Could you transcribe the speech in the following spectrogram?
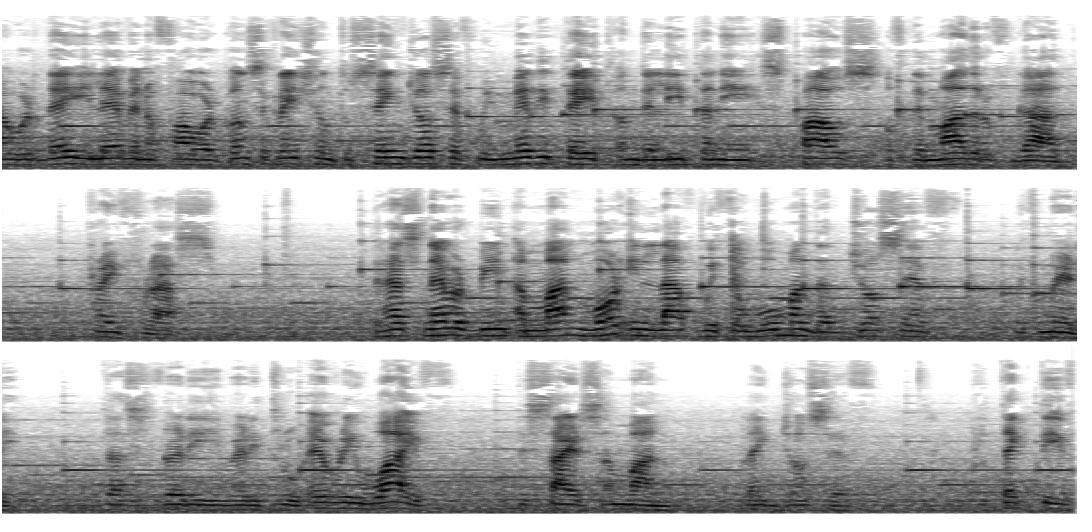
On our day 11 of our consecration to Saint Joseph, we meditate on the litany, Spouse of the Mother of God. Pray for us. There has never been a man more in love with a woman than Joseph with Mary. That's very, very true. Every wife desires a man like Joseph. Protective,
